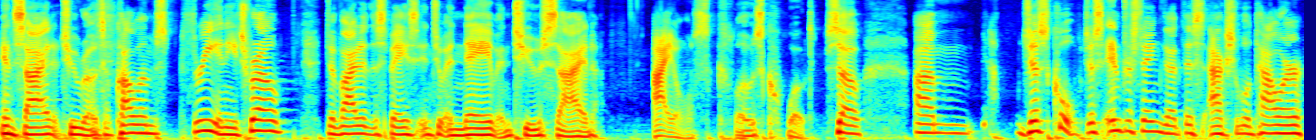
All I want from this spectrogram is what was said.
Inside, two rows of columns, three in each row, divided the space into a nave and two side aisles. Close quote. So, um, yeah, just cool, just interesting that this actual tower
